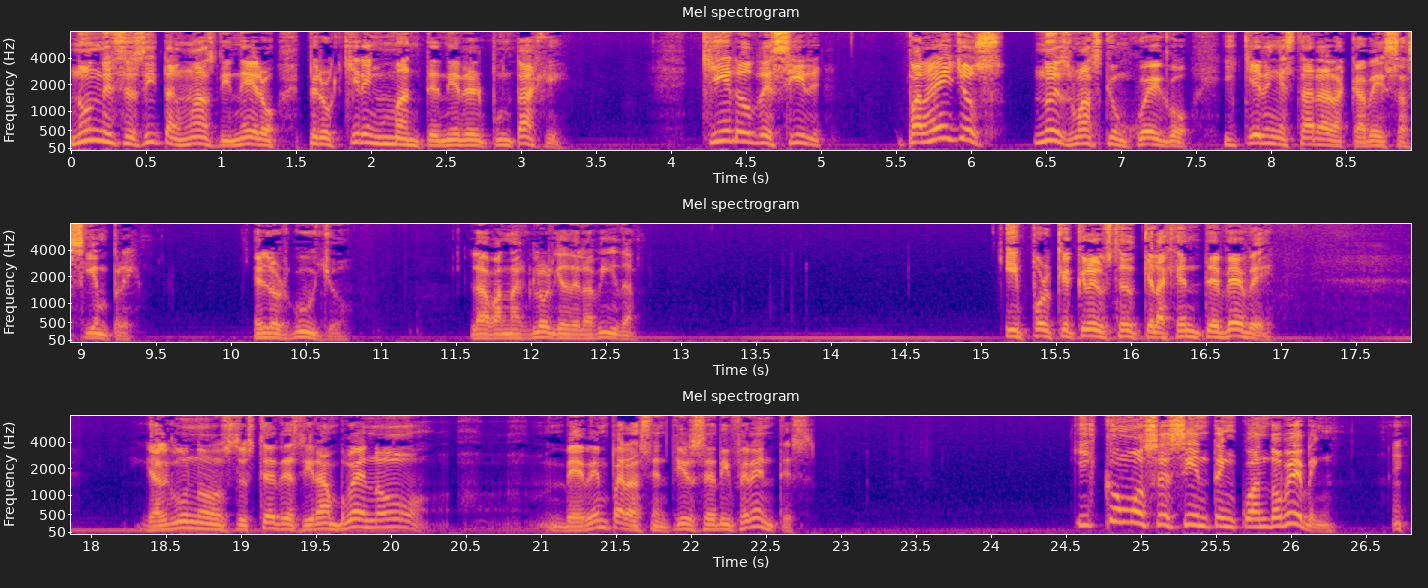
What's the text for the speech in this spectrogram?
No necesitan más dinero, pero quieren mantener el puntaje. Quiero decir, para ellos no es más que un juego y quieren estar a la cabeza siempre. El orgullo, la vanagloria de la vida. ¿Y por qué cree usted que la gente bebe? Y algunos de ustedes dirán, bueno, beben para sentirse diferentes. ¿Y cómo se sienten cuando beben?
